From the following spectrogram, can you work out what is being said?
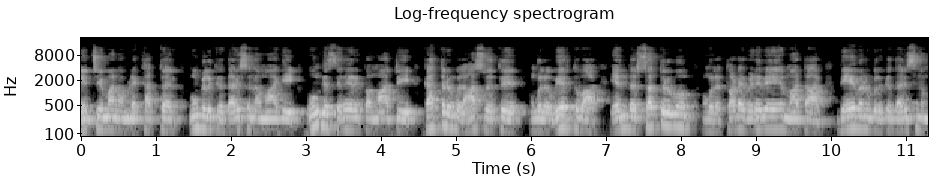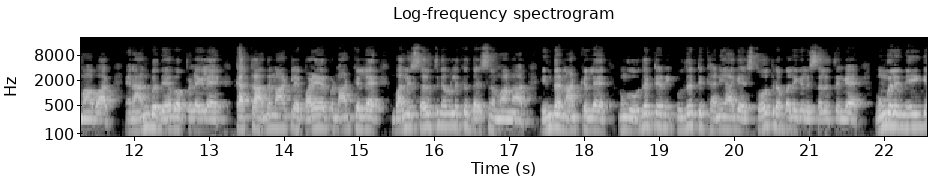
நிச்சயமா நம்முடைய கத்தர் உங்களுக்கு தரிசனமாகி உங்க சிறையிருப்பை மாற்றி கத்தர் உங்களை ஆசிரியத்து உங்களை உயர்த்துவார். எந்த சத்துருவும் உங்களை தொட விடவே மாட்டார். தேவன் உங்களுக்கு தரிசனமாவார். என் அன்பு தேவ பிள்ளைகளே கத்த அந்த நாட்களே பழைய ஏற்ப நாட்கள்ல பலி செலுத்தினவர்களுக்கு தரிசனமானார். இந்த நாட்கள்ல உங்க உதட்டு உதட்டு கனியாக ஸ்தோத்திர பலிகளை செலுத்துங்க. உங்களை நீங்க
